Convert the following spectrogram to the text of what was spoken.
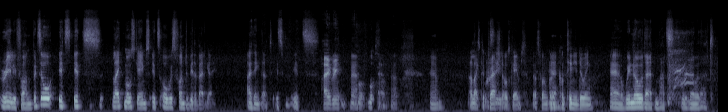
really fun. But so it's it's like most games. It's always fun to be the bad guy. I think that it's it's I agree. Yeah. mo- most Yeah. fun. Yeah. I like to We'll crash see. those games. That's what I'm going to continue doing. Yeah, we know that, Mats. We know that.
